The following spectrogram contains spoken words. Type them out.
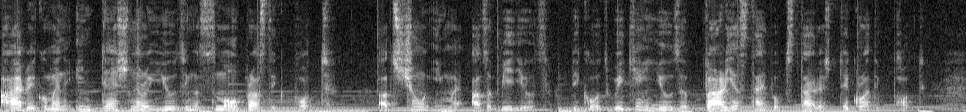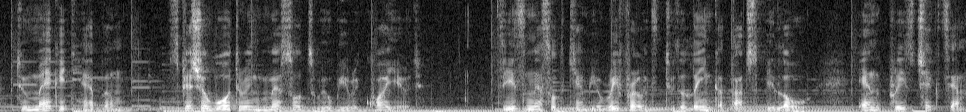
I recommend intentionally using a small plastic pot as shown in my other videos because we can use a various type of stylish decorative pot. To make it happen, special watering methods will be required. These methods can be referred to the link attached below and please check them.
